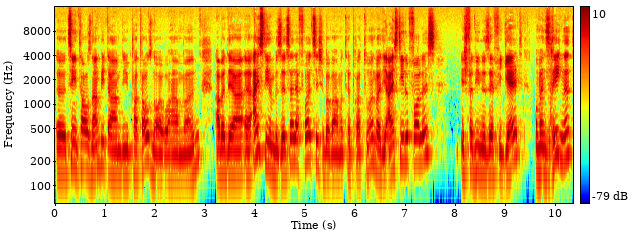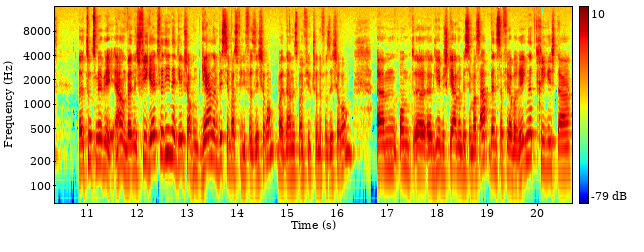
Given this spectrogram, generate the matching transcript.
äh, 10.000 Anbieter haben, die ein paar tausend Euro haben wollen. Aber der äh, Eisdielenbesitzer, der freut sich über warme Temperaturen, weil die Eisdiele voll ist. Ich verdiene sehr viel Geld und wenn es regnet, äh, tut es mir weh. Ja? Und wenn ich viel Geld verdiene, gebe ich auch gerne ein bisschen was für die Versicherung, weil dann ist mein Future eine Versicherung. Ähm, und äh, gebe ich gerne ein bisschen was ab. Wenn es dafür aber regnet, kriege ich da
